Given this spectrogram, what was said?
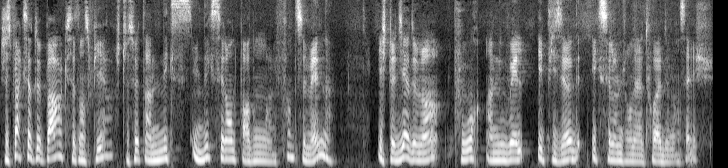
J'espère que ça te parle, que ça t'inspire. Je te souhaite une excellente pardon, fin de semaine. Et je te dis à demain pour un nouvel épisode. Excellente journée à toi. Demain. Salut.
